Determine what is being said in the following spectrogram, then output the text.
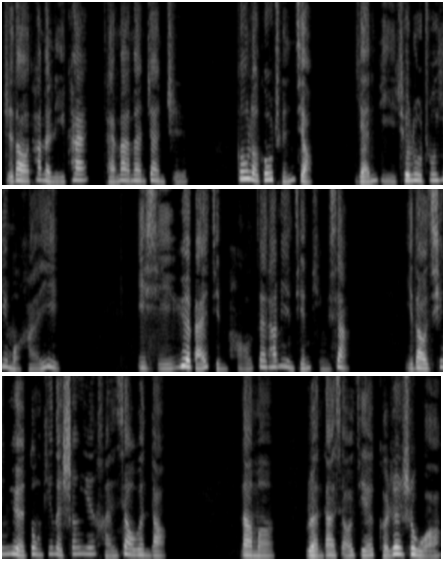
直到他们离开，才慢慢站直，勾了勾唇角，眼底却露出一抹寒意。一袭月白锦袍在他面前停下，一道清越动听的声音含笑问道：“那么，阮大小姐可认识我？”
